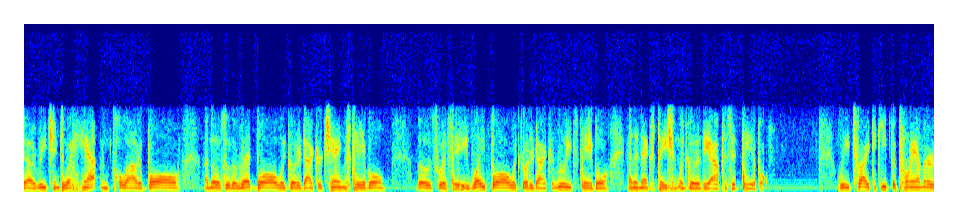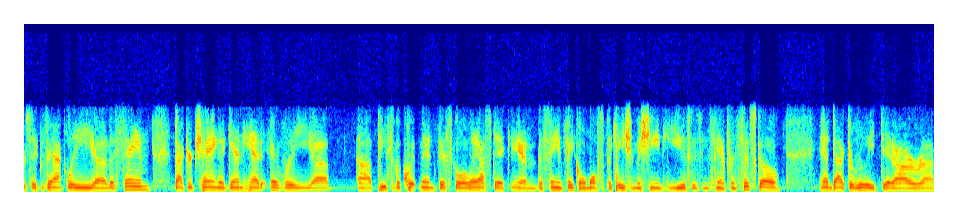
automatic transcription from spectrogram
uh, reach into a hat and pull out a ball, and those with a red ball would go to Dr. Chang's table. Those with a white ball would go to Dr. Ruit's table, and the next patient would go to the opposite table. We tried to keep the parameters exactly uh, the same. Dr. Chang again had every uh, uh, piece of equipment, viscoelastic, and the same phacoemulsification machine he uses in San Francisco. And Dr. Ruit did our uh,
